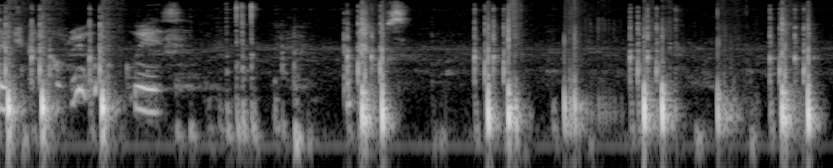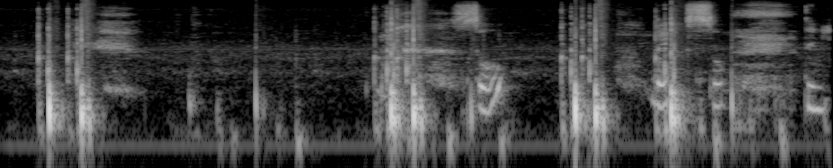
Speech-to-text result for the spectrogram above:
then you can cover it up So like so then you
